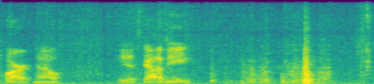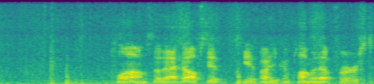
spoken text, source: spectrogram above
part. Now, it's got to be plumb, so that helps if, if uh, you can plumb it up first.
